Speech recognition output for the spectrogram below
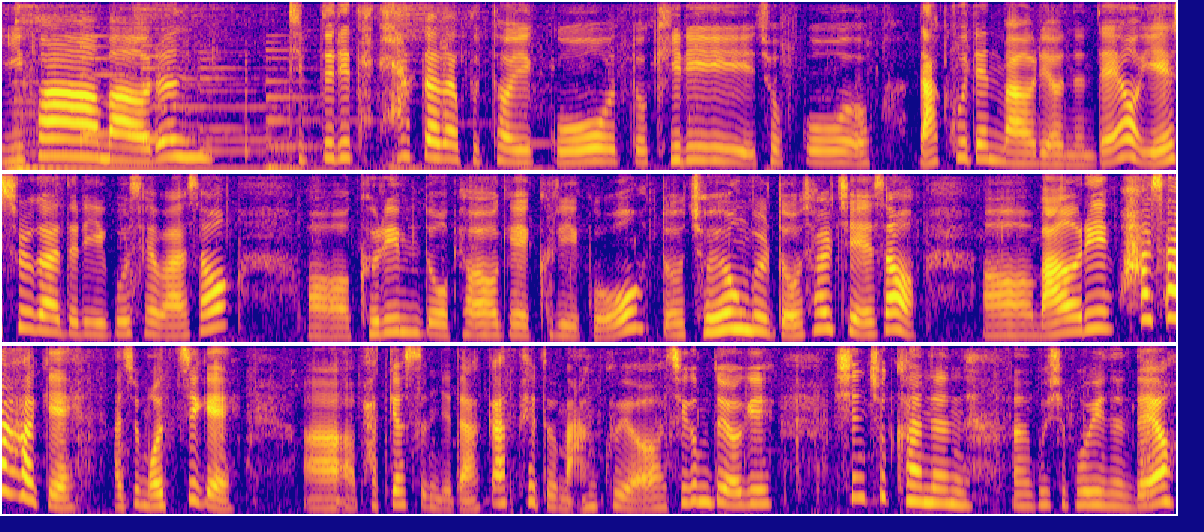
이화 마을은 집들이 다닥다닥 붙어 있고 또 길이 좁고 낙후된 마을이었는데요. 예술가들이 이곳에 와서 어, 그림도 벽에 그리고 또 조형물도 설치해서 어, 마을이 화사하게 아주 멋지게 아, 바뀌었습니다. 카페도 많고요. 지금도 여기 신축하는 어, 곳이 보이는데요.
